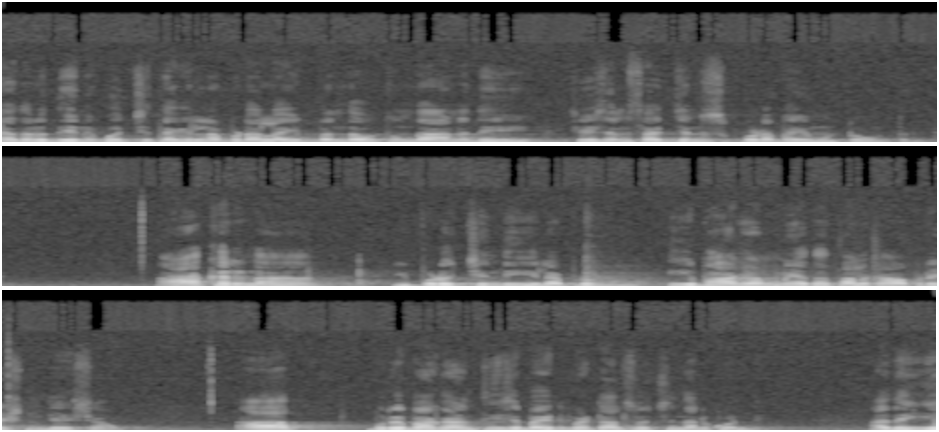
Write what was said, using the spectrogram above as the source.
మెదడు దీనికి వచ్చి తగిలినప్పుడల్లా ఇబ్బంది అవుతుందా అన్నది చేసిన సర్జన్స్ కూడా భయం ఉంటూ ఉంటుంది. ఆఖరిన ఇప్పుడు వచ్చింది ఇలా ఇప్పుడు ఈ భాగం మీద తలక ఆపరేషన్ చేశాం. ఆ పురి భాగాన్ని తీసి బయట పెట్టాల్సి వచ్చింది అనుకోండి అదే ఈ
